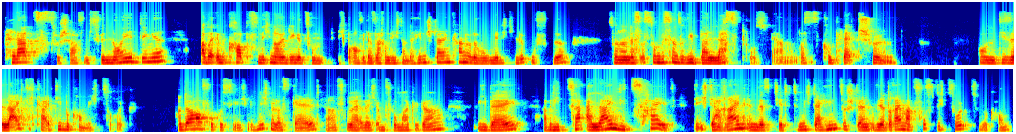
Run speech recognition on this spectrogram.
Platz zu schaffen für neue Dinge, aber im Kopf nicht neue Dinge zum, ich brauche wieder Sachen, die ich dann dahinstellen kann oder womit ich die Lücken fülle, sondern das ist so ein bisschen so wie ballastlos werden und das ist komplett schön. Und diese Leichtigkeit, die bekomme ich zurück. Und darauf fokussiere ich mich. Nicht nur das Geld. Ja, früher wäre ich am Flohmarkt gegangen, eBay. Aber die allein die Zeit, die ich da rein investiert hätte, mich da hinzustellen und wieder 3,50 Mark zurückzubekommen.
